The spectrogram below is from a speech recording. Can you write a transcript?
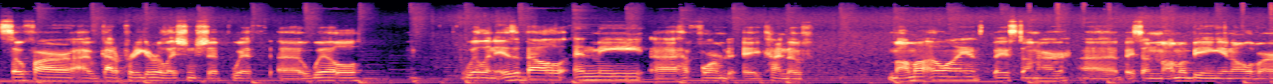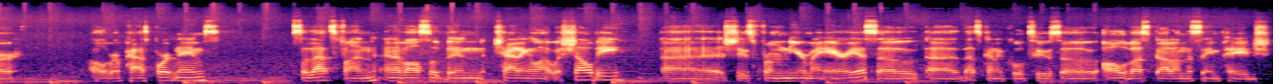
so far, I've got a pretty good relationship with uh, Will. Will and Isabel and me uh, have formed a kind of Mama alliance based on our uh, based on Mama being in all of our all of our passport names. So that's fun. And I've also been chatting a lot with Shelby. Uh, she's from near my area, so uh, that's kind of cool too. So all of us got on the same page.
